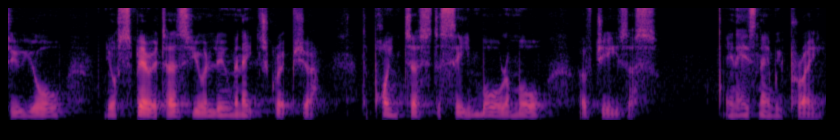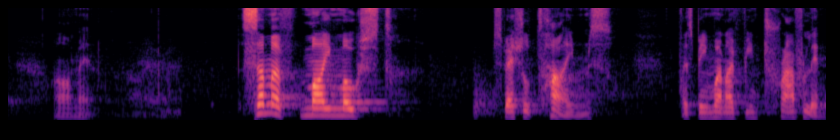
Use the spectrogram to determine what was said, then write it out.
to your, your Spirit as you illuminate Scripture to point us to see more and more of Jesus. In his name we pray. Amen. Amen. Some of my most special times has been when I've been traveling.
